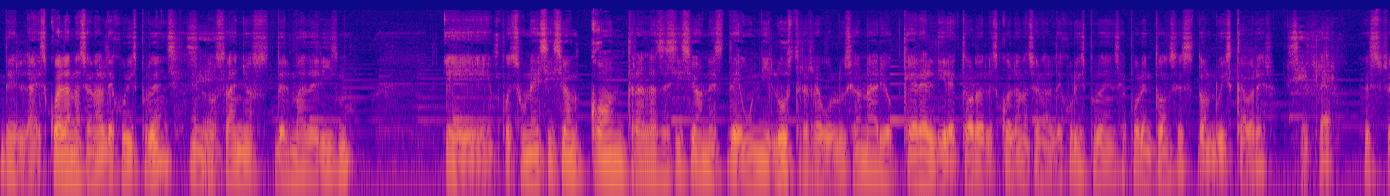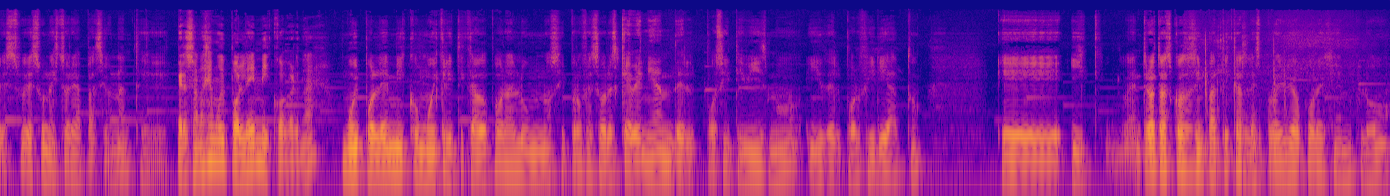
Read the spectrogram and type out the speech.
la Escuela Nacional de Jurisprudencia en los años del maderismo. Eh, pues una decisión contra las decisiones de un ilustre revolucionario que era el director de la Escuela Nacional de Jurisprudencia por entonces, don Luis Cabrera. Sí, claro. Es, es, una historia apasionante. Personaje muy polémico, ¿verdad? Muy polémico, muy criticado por alumnos y profesores que venían del positivismo y del porfiriato. Eh, y entre otras cosas simpáticas les prohibió, por ejemplo,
